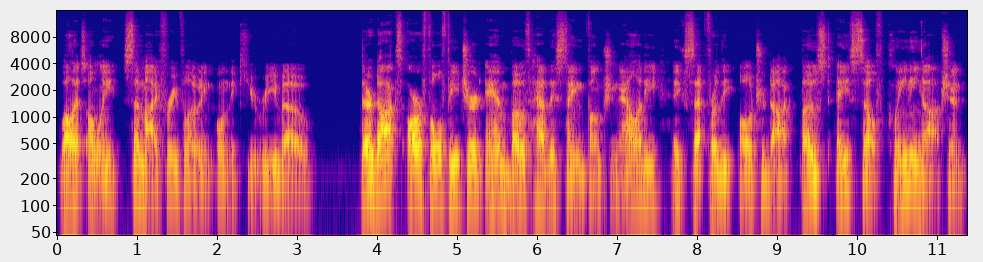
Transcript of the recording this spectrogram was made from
while it's only semi free floating on the Q-Revo. Their docks are full featured and both have the same functionality, except for the UltraDock boasts a self cleaning option.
